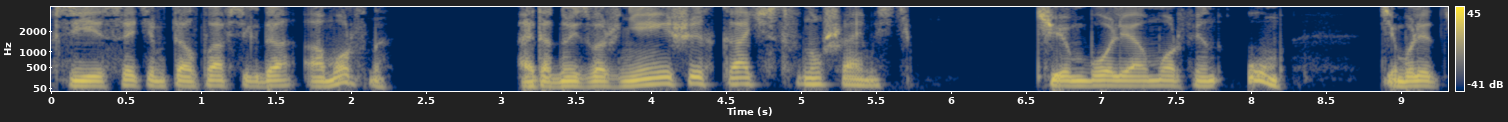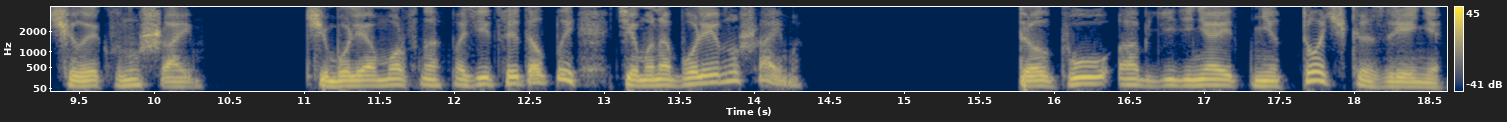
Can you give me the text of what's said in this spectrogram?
В связи с этим толпа всегда аморфна, а это одно из важнейших качеств внушаемости. Чем более аморфен ум, тем более человек внушаем. Чем более аморфна позиция толпы, тем она более внушаема. Толпу объединяет не точка зрения,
